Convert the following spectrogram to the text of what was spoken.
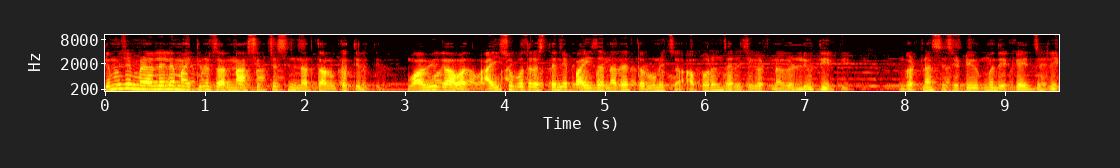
ते म्हणजे मिळालेल्या माहितीनुसार नाशिकच्या सिन्नर तालुक्यातील वावी गावात आईसोबत रस्त्याने पायी जाणाऱ्या तरुणीचं अपहरण झाल्याची घटना घडली होती. घटना सीसीटीव्ही मध्ये कैद झाली.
